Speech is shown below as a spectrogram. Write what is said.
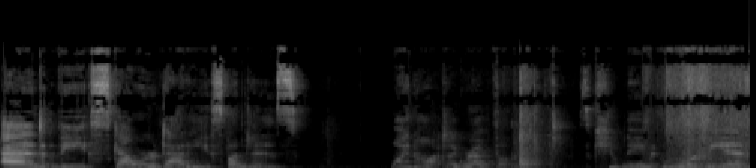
and the Scour Daddy sponges. Why not? I grabbed them It's a cute name. It lured me in.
